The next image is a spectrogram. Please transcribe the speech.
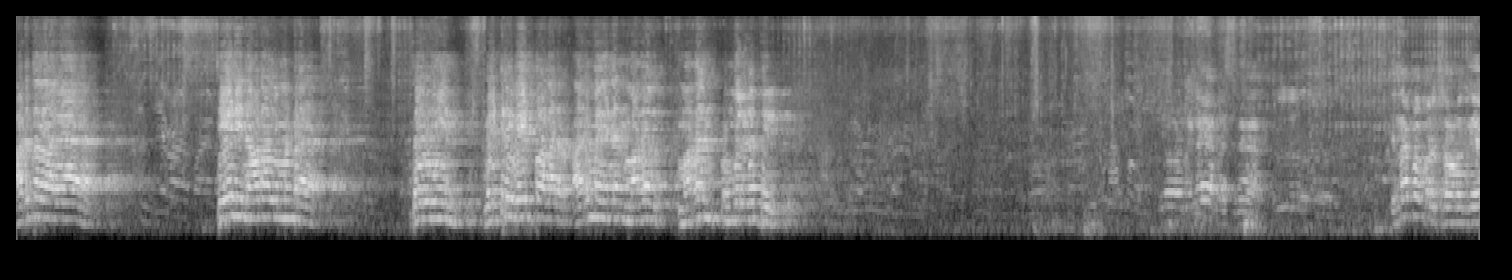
அடுத்ததாக தேனி நாடாளுமன்ற தொகுதியின் வெற்றி வேட்பாளர் அருமையண்ணன் மகள் மகன் உங்களிடத்தில். என்னப்பா பிரச்சனை உனக்கு?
